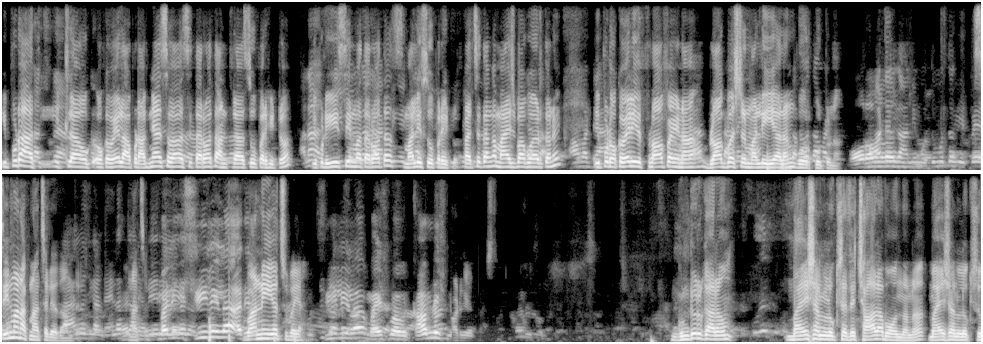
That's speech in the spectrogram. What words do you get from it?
ఇప్పుడు ఇట్లా ఒక- ఒకవేళ అప్పుడు అజ్ఞాతవాసి తర్వాత అంత సూపర్ హిట్. ఇప్పుడు ఈ సినిమా తర్వాత మళ్ళీ సూపర్ హిట్. ఖచ్చితంగా మహేష్ బాబు గారితో ఇప్పుడు ఒకవేళ ఇది ఫ్లాప్ అయినా బ్లాక్ బస్టర్ మళ్ళీ ఇవ్వాలని కోరుకుంటున్నా. సినిమా నాకు నచ్చలేదు అంతే. వన్ భయ్య. బాబు కాంబినేషన్. గుంటూరు కారం మహేష్ అన్న లుక్స్ అయితే చాలా బాగుందన్న. మహేష్ అన్న లుక్స్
